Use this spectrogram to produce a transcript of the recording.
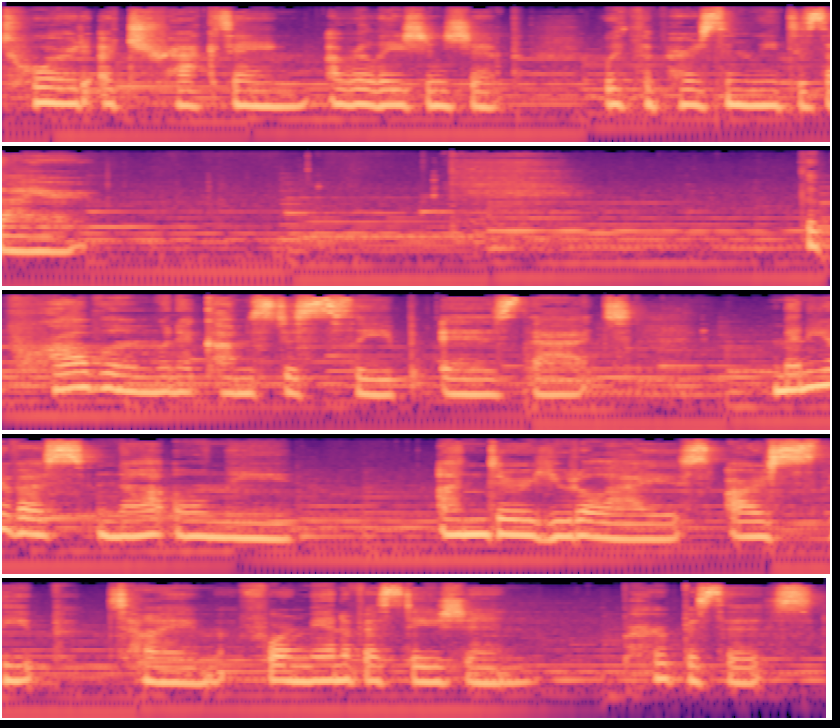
toward attracting a relationship with the person we desire. The problem when it comes to sleep is that many of us not only underutilize our sleep time for manifestation purposes,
